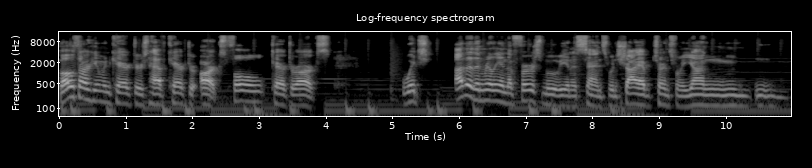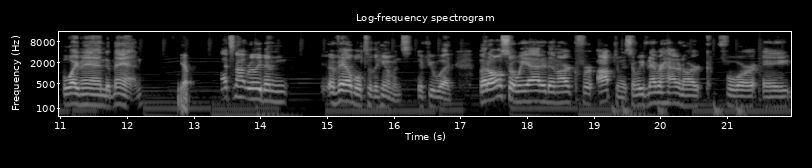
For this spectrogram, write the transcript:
both our human characters have character arcs, full character arcs, which other than really in the first movie, in a sense, when Shia turns from a young boy man to man, Yep. that's not really been available to the humans, if you would. But also, we added an arc for Optimus, and we've never had an arc for a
